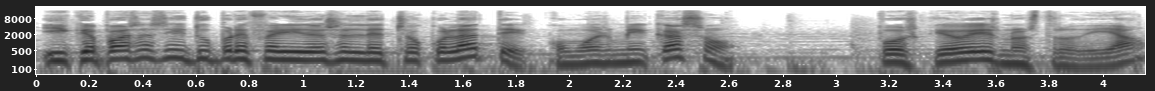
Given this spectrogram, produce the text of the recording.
¿Y qué pasa si tu preferido es el de chocolate, como es mi caso? Pues que hoy es nuestro día.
